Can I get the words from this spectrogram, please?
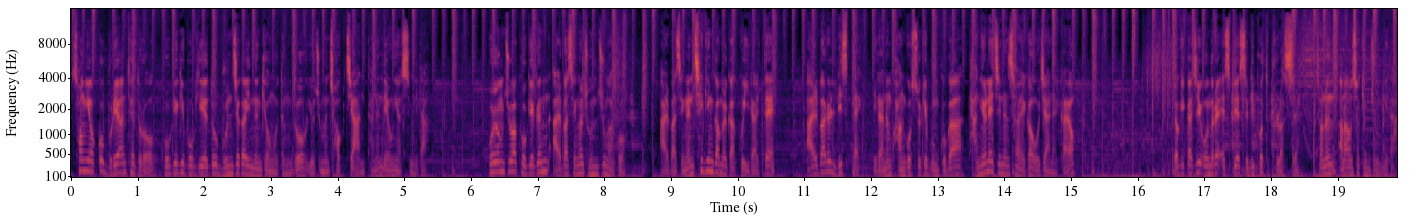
성의 없고 무례한 태도로 고객이 보기에도 문제가 있는 경우 등도 요즘은 적지 않다는 내용이었습니다. 고용주와 고객은 알바생을 존중하고 알바생은 책임감을 갖고 일할 때 알바를 respect이라는 광고 속의 문구가 당연해지는 사회가 오지 않을까요? 여기까지 오늘의 SBS 리포트 플러스. 저는 아나운서 김주우입니다.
